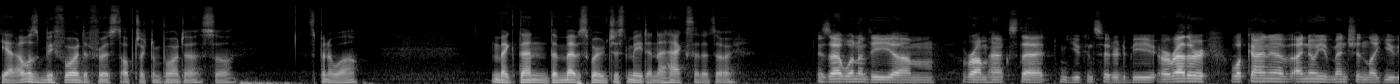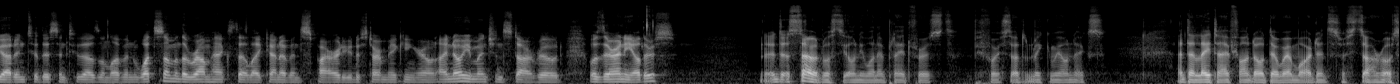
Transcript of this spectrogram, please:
Yeah, that was before the first object importer, so it's been a while. Back then, the maps were just made in a hex editor. Is that one of the um, ROM hacks that you consider to be, or rather, what kind of? I know you mentioned like you got into this in 2011. What's some of the ROM hacks that like kind of inspired you to start making your own? I know you mentioned Star Road. Was there any others? Uh, The Star Road was the only one I played first before I started making my own hacks. And then later I found out there were more than Star Road.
